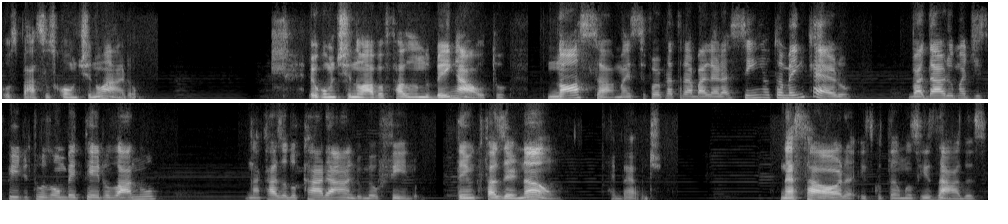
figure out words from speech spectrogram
Os passos continuaram. Eu continuava falando bem alto. Nossa, mas se for para trabalhar assim, eu também quero. Vai dar uma de espírito zombeteiro lá no na casa do caralho, meu filho. Tenho que fazer não? Rebelde. Nessa hora, escutamos risadas,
